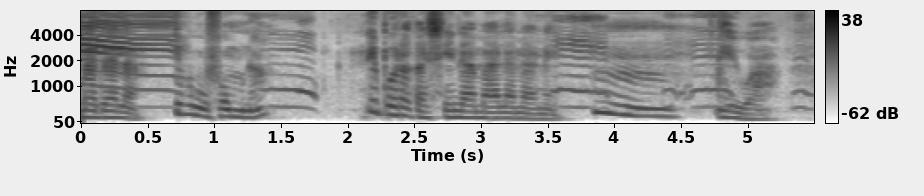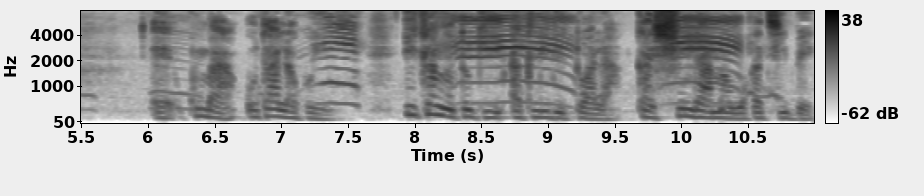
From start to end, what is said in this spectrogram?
madala i b'o fɔ mun na ne bɔra ka sin d'a ma ala ma mɛn hmm, ayiwa eh, kunba o t'a la koyi i kan ka to k'i hakili de to a la ka sin d'a ma wagati bɛɛ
